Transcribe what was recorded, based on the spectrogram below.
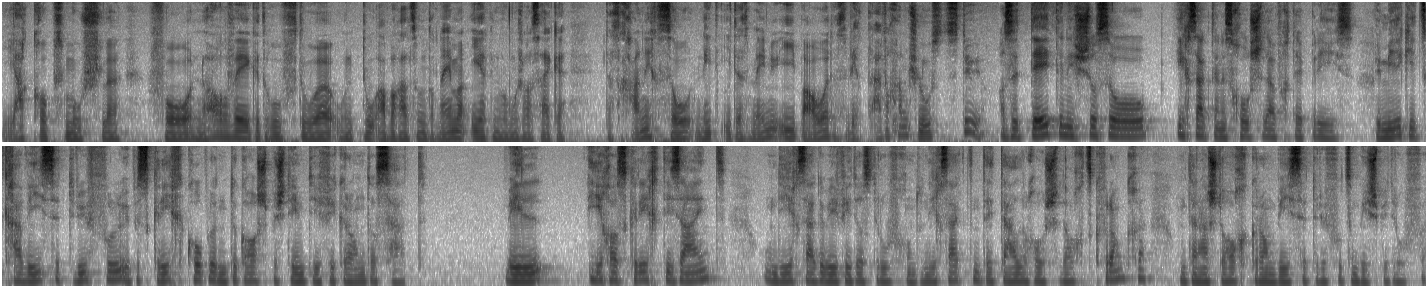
Jakobsmuscheln von Norwegen drauf tun und du aber als Unternehmer irgendwo musst auch sagen, das kann ich so nicht in das Menü einbauen, das wird einfach am Schluss zu teuer. Also dort ist schon so, ich sage dann, es kostet einfach den Preis. Bei mir gibt es keinen weißen Trüffel über das Gericht gehobelt und der Gast bestimmt, wie viel Gramm das hat. Weil ich das Gericht designt und ich sage, wie viel das draufkommt. Und ich sage dann, der Teller kostet 80 Franken und dann hast du 8 Gramm weißen Trüffel zum Beispiel drauf.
